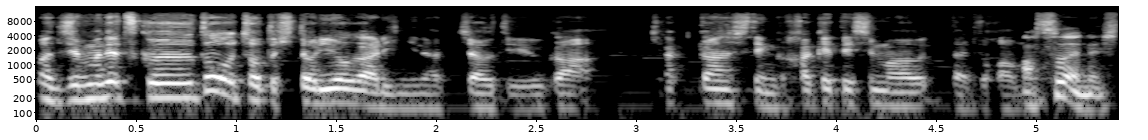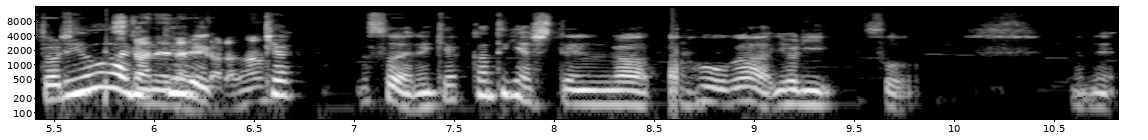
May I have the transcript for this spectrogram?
まあ、自分で作るとちょっと独りよがりになっちゃうというか、客観視点が欠けてしまったりとかもあ、そうやね。一人よがりっていそうやね。客観的な視点があった方が、より、そうだね。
